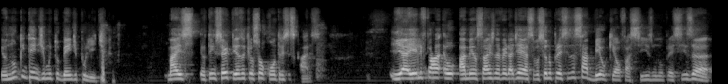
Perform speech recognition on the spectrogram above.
eu nunca entendi muito bem de política, mas eu tenho certeza que eu sou contra esses caras. E aí ele fala, a mensagem na verdade é essa: você não precisa saber o que é o fascismo, não precisa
